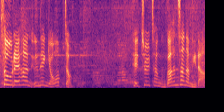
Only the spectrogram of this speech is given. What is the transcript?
서울의 한 은행 영업점. 대출 창구가 한산합니다.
